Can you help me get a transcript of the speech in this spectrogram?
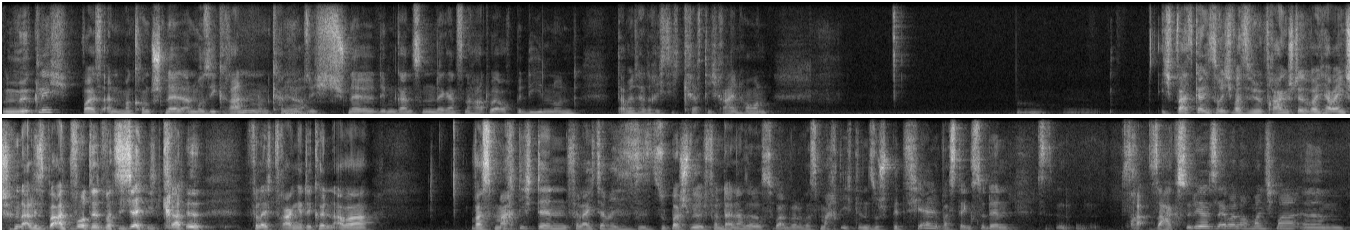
möglich, weil es ein, man kommt schnell an Musik ran und kann Ja. sich schnell dem ganzen, der ganzen Hardware auch bedienen und damit halt richtig kräftig reinhauen. Ich weiß gar nicht so richtig, was ich für eine Frage stelle, weil ich habe eigentlich schon alles beantwortet, was ich eigentlich gerade vielleicht fragen hätte können, aber was macht dich denn, vielleicht sage ich, es ist super schwierig von deiner Seite aus zu beantworten, was macht dich denn so speziell? Was denkst du denn, sagst du dir das selber noch manchmal, ähm,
